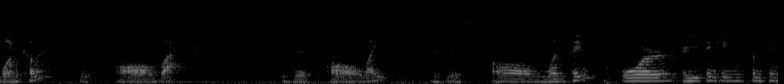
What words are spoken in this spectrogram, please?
one color? Is this all black? Is this all white? Is this all one thing? Or are you thinking something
